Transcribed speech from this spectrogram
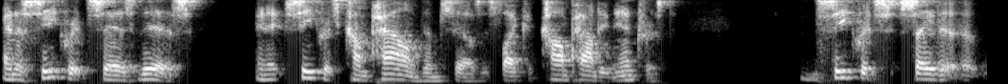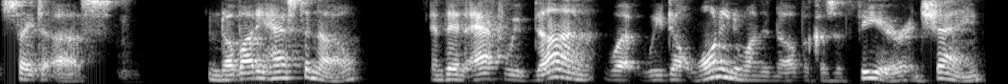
And a secret says this, and it, secrets compound themselves. It's like a compounding interest. Secrets say to, say to us, nobody has to know. And then after we've done what we don't want anyone to know because of fear and shame,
